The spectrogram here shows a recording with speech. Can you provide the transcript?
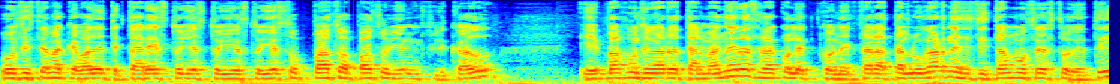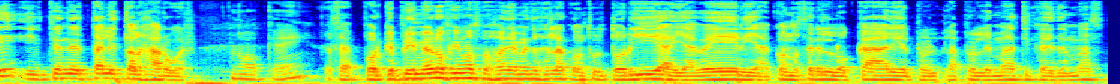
un sistema que va a detectar esto y esto y esto y esto, paso a paso bien explicado. Eh, va a funcionar de tal manera, se va a conectar a tal lugar, necesitamos esto de ti y tiene tal y tal hardware. Ok. O sea, porque primero fuimos pues obviamente a hacer la consultoría y a ver y a conocer el local y el pro- la problemática y demás.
